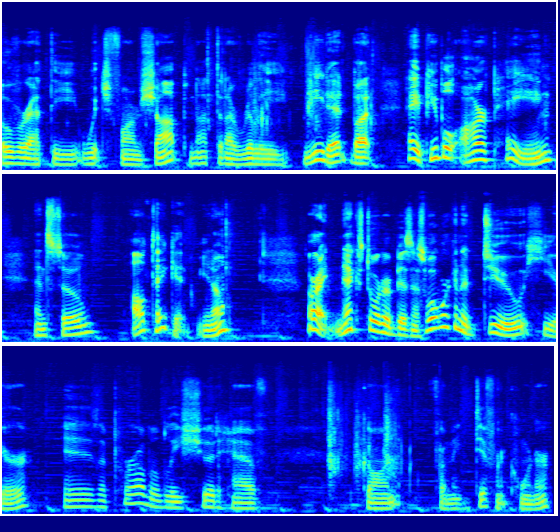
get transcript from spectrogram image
over at the Witch Farm shop. Not that I really need it, but hey, people are paying, and so I'll take it, you know? All right, next order of business. What we're going to do here is I probably should have gone from a different corner.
